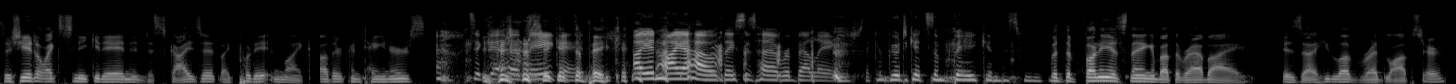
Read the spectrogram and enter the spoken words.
So she had to like sneak it in and disguise it, like put it in like other containers to get her bacon. to get the bacon. I admire how this is her rebelling. She's like, I'm going to get some bacon this week. but the funniest thing about the rabbi is uh, he loved red lobster,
